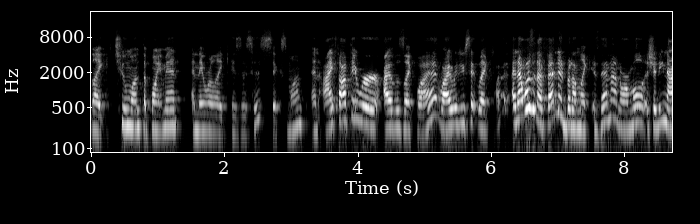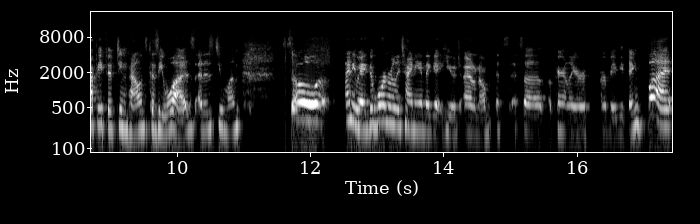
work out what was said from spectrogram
like two month appointment and they were like, Is this his six month? And I thought they were, I was like, What? Why would you say like what? And I wasn't offended, but I'm like, Is that not normal? Should he not be 15 pounds? Because he was at his two month. So anyway, they're born really tiny and they get huge. I don't know. It's it's a apparently our, our baby thing. But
